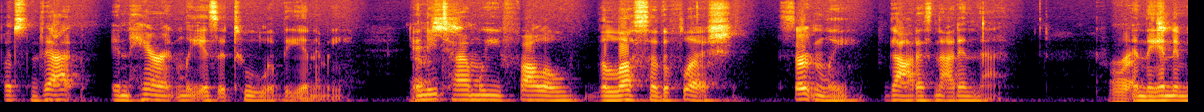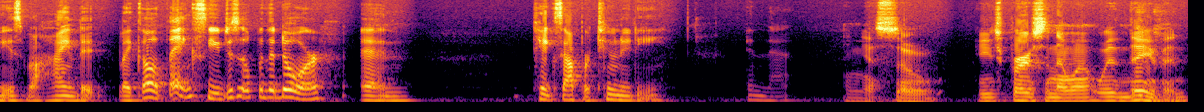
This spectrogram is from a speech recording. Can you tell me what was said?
But that inherently is a tool of the enemy. Yes. Anytime we follow the lusts of the flesh, certainly God is not in that. Correct. And the enemy is behind it. Like, oh, thanks, you just opened the door and takes opportunity in that. And yes, so each person that went with David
